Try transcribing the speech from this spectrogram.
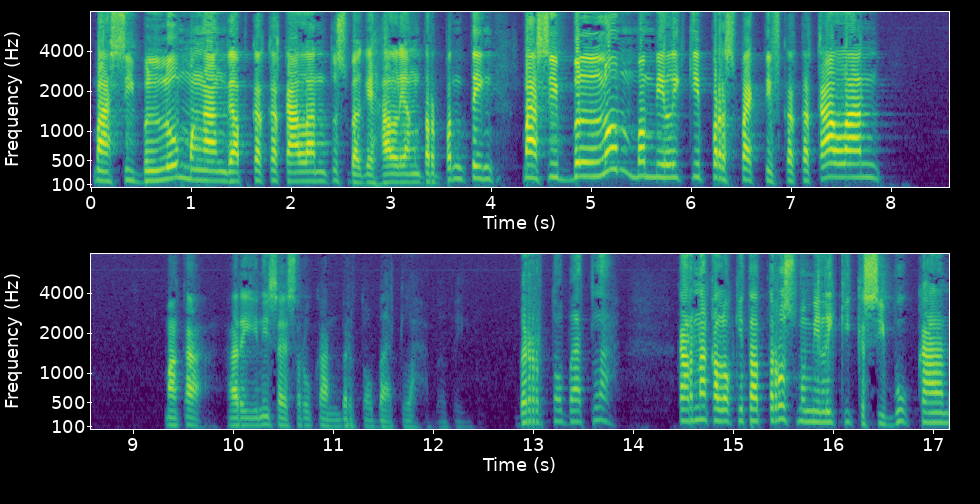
masih belum menganggap kekekalan itu sebagai hal yang terpenting, masih belum memiliki perspektif kekekalan, maka hari ini saya serukan bertobatlah. Bertobatlah. Karena kalau kita terus memiliki kesibukan,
